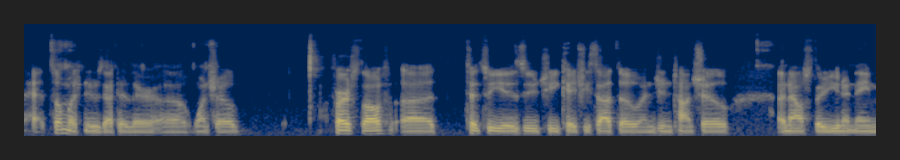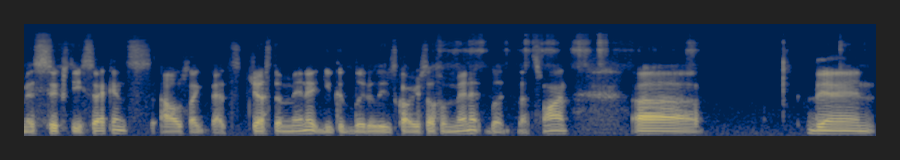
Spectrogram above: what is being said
had so much news after their uh, one show. First off, uh, Tetsuya Izuchi, Keiichi Sato, and Jin Tancho announced their unit name as 60 Seconds. I was like, that's just a minute. You could literally just call yourself a minute, but that's fine. Uh, then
